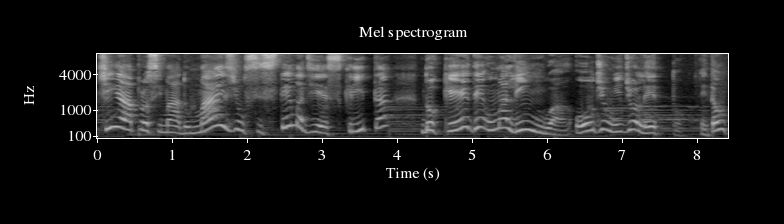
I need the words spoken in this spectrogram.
tinha aproximado mais de um sistema de escrita do que de uma língua ou de um idioleto. Então,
